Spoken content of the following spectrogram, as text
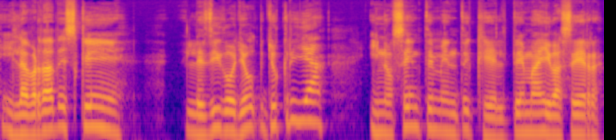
Y la verdad es que, les digo, yo, yo creía inocentemente que el tema iba a ser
